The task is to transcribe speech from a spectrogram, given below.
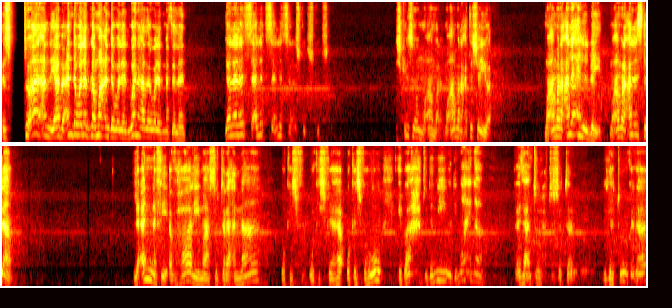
السؤال عن يابا عنده ولد؟ لو ما عنده ولد. وين هذا الولد مثلا؟ لا لا لا تسأل لا تسأل لا تسأل. اسكت اسكت اسكت. إيش كل يسوون مؤامرة. مؤامرة على التشيع مؤامرة على أهل البيت. مؤامرة على الإسلام. لأن في إظهار ما ستر عنا وكشف وكشفها وكشفه إباحة دمه ودمائنا. فإذا أنتم رحتوا لقيتوه كذا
